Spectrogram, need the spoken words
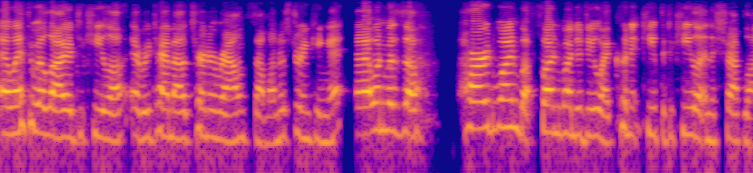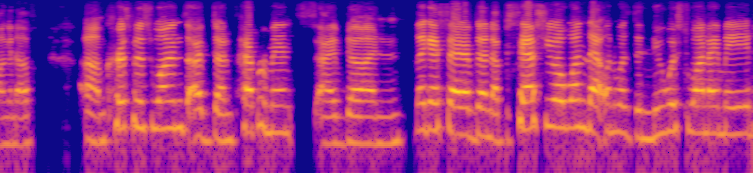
I went through a lot of tequila. Every time I would turn around, someone was drinking it. That one was a hard one, but fun one to do. I couldn't keep the tequila in the shop long enough. Um, Christmas ones, I've done peppermints. I've done, like I said, I've done a pistachio one. That one was the newest one I made.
